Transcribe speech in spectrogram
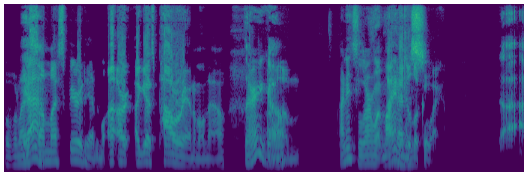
But when I saw my spirit animal, uh, or I guess power animal now. There you go. um, I need to learn what mine. I had to look away. I-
